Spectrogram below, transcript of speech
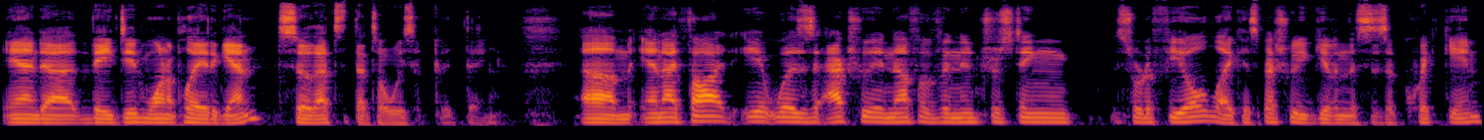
and uh, they did want to play it again. So that's that's always a good thing. Um, and I thought it was actually enough of an interesting sort of feel, like especially given this is a quick game,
